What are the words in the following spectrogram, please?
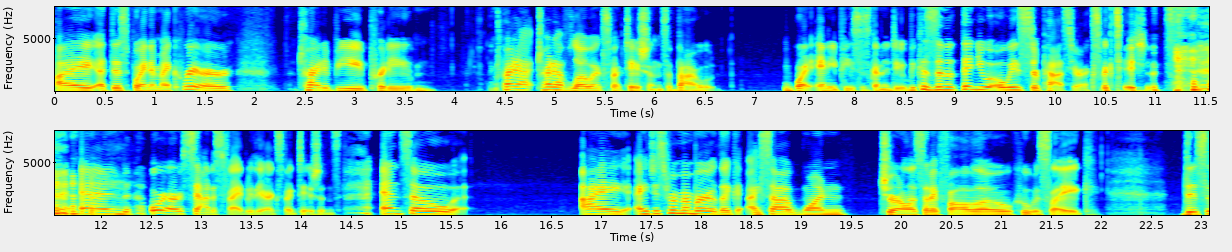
I at this point in my career try to be pretty try to try to have low expectations about what any piece is going to do because then, then you always surpass your expectations and or are satisfied with your expectations and so i i just remember like i saw one journalist that i follow who was like this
